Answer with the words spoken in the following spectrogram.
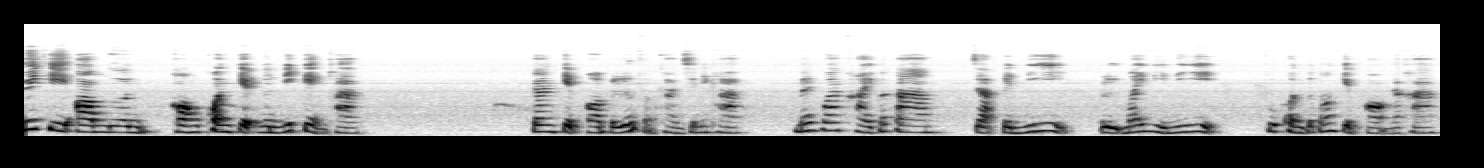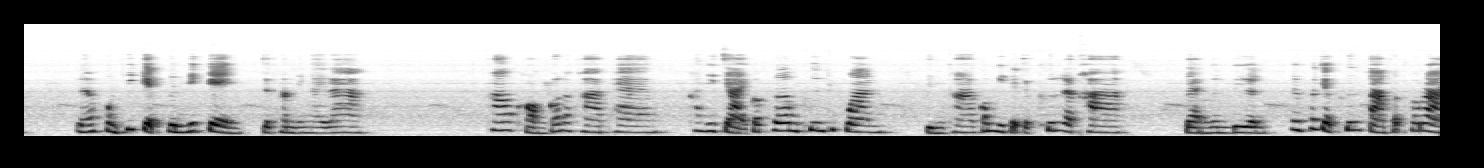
วิธีออมเงินของคนเก็บเงินไม่เก่งค่ะ การเก็บออมเป็นเรื่องสำคัญใช่ไหมคะ ไม่ว่าใครก็ตาม จะเป็นหนี้หรือไม่มีหนี้ทุกคนก็ต้องเก็บออมนะคะ แล้วคนที่เก็บเงินไม่เก่งจะทำยังไงล่ะ ข้าวของก็ราคาแพง ค่าใช้จ่ายก็เพิ่มขึ้นทุกวัน สินค้าก็มีแต่จะขึ้นราคา แต่เงินเดือนไม่ค่อยจะขึ้นตามสักเท่าไหร่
